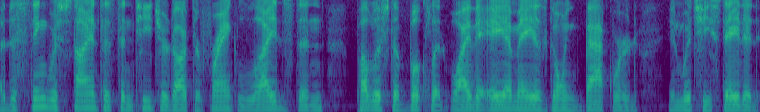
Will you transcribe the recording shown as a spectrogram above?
A distinguished scientist and teacher, Dr. Frank Lydston, published a booklet, Why the AMA is Going Backward, in which he stated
